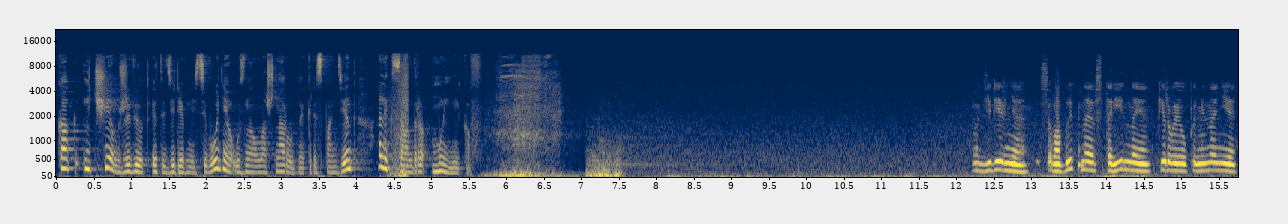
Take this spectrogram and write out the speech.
Как и чем живет эта деревня сегодня, узнал наш народный корреспондент Александр Мыльников. Деревня самобытная, старинная. Первое упоминание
